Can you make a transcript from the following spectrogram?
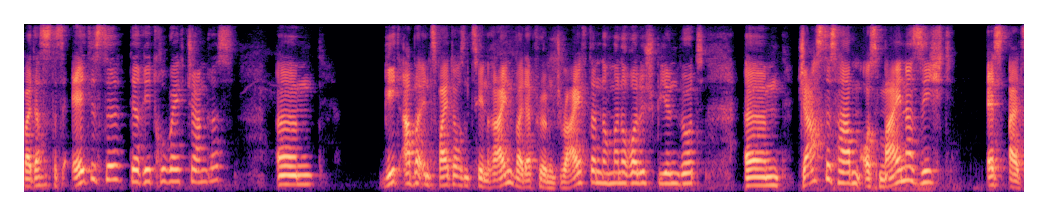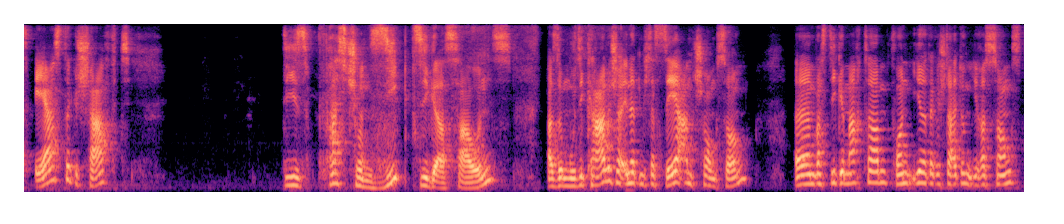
weil das ist das älteste der Retrowave-Genres. Ähm, geht aber in 2010 rein, weil der Film Drive dann nochmal eine Rolle spielen wird. Ähm, Justice haben aus meiner Sicht es als erste geschafft, dies fast schon 70er Sounds, also musikalisch erinnert mich das sehr an Chanson, ähm, was die gemacht haben von ihrer der Gestaltung ihrer Songs,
